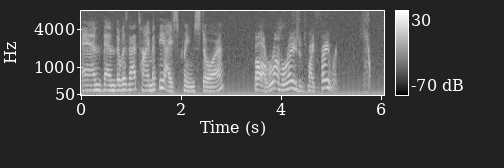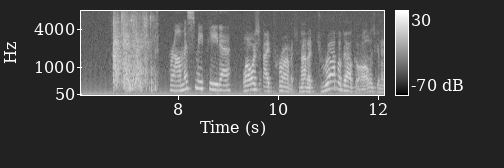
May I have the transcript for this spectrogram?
And then there was that time at the ice cream store. Oh, rum raisin's my favorite. Promise me, Peter. Lois, I promise, not a drop of alcohol is gonna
